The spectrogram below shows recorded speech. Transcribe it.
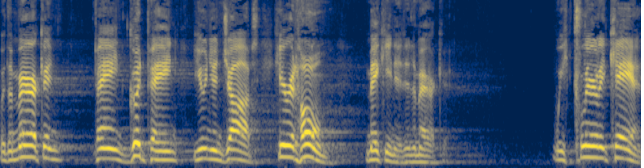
with American paying, good paying union jobs here at home, making it in America. We clearly can.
